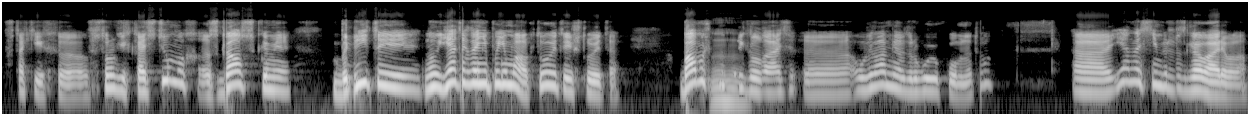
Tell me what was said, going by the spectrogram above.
в таких э, в строгих костюмах с галстуками, бритые. Ну, я тогда не понимал, кто это и что это. Бабушка mm-hmm. э, увела меня в другую комнату, э, и она с ними разговаривала.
